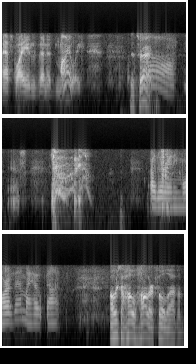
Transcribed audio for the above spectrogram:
That's why I invented Miley. That's right. Ah, Yes. are there any more of them? I hope not. Oh, there's a whole holler full of them.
